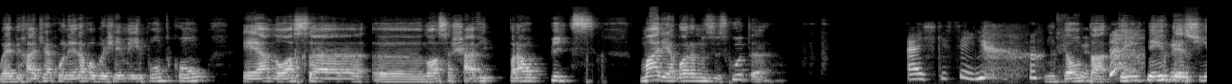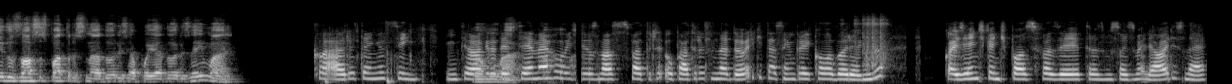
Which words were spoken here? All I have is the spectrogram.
webrádiojaconeiro@gmail.com é a nossa uh, nossa chave para o pix. Mari, agora nos escuta? Acho que sim. Então tá. Tem, tem o textinho dos nossos patrocinadores e apoiadores aí, Mari? Claro, tenho sim. Então, Vamos agradecer, lá. né, Rui, os nossos patro... o patrocinador que está sempre aí colaborando com a gente, que a gente possa fazer transmissões melhores, né?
